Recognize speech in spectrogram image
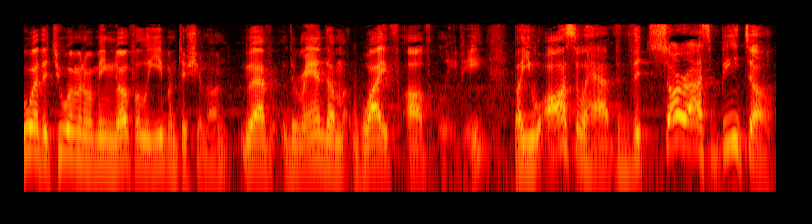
Who are the two women who are being nofal yibum to Shimon? You have the random wife of Levi, but you also have the tsaras bito,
